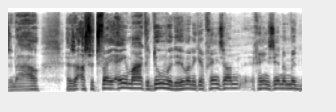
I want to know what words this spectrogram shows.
zei nou, hij zei, als we 2-1 maken doen we dit. Want ik heb geen zin, geen zin om met 3-4-0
